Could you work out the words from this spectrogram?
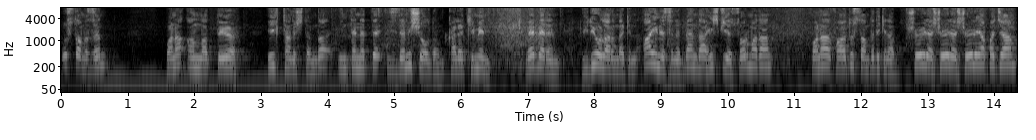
Ustamızın bana anlattığı ilk tanıştığımda internette izlemiş olduğum Kalekim'in, Weber'in videolarındakinin aynısını ben daha hiçbir şey sormadan bana Fatih Ustam dedi ki şöyle şöyle şöyle yapacağım.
